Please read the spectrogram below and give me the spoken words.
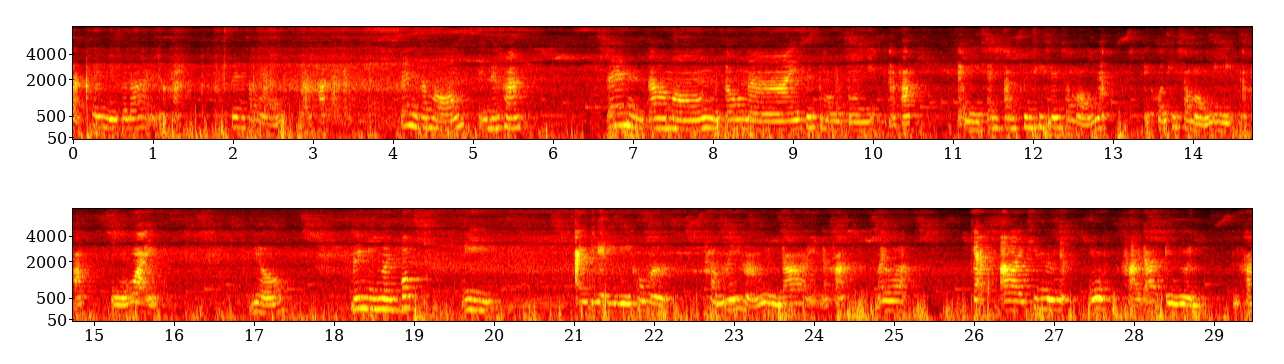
จากเส้นนี้ก็ได้นะคะเส้นสมองนะคะเส้นสมองเห็นไหมคะเส้นสมองอยู่ตรงไหนเส้นสมองอยู่ตรงนี้นะคะ จะมีเส้นตั้งขึ้นที่เส้นสมองเนี่ยเป็นคนที่สมองดีนะคะหัวไวเดี๋ยว ไม่มีเงินปุ๊บมีไอเดียดีๆเข้ามาทำให้หาเงินได้นะคะ ไม่ว่าจับอะไรชิ้นนึงเนี่ยโอ้ขายได้เป็นเงินนะคะ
